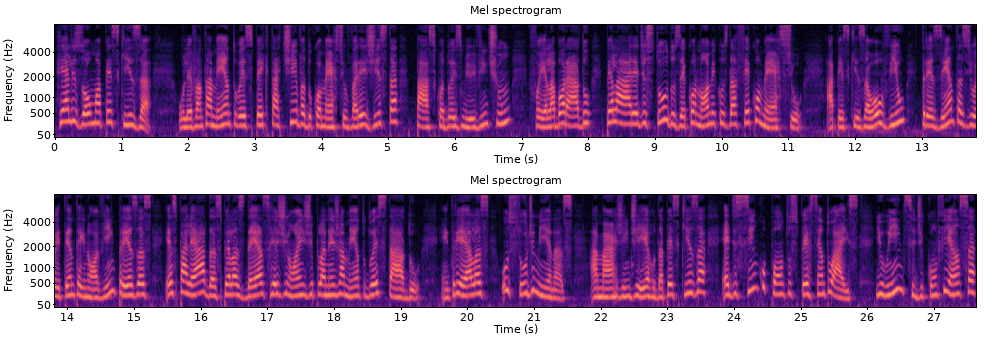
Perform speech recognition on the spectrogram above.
realizou uma pesquisa. O levantamento Expectativa do Comércio Varejista Páscoa 2021 foi elaborado pela área de estudos econômicos da FEComércio. A pesquisa ouviu 389 empresas espalhadas pelas 10 regiões de planejamento do Estado, entre elas o sul de Minas. A margem de erro da pesquisa é de 5 pontos percentuais e o índice de confiança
